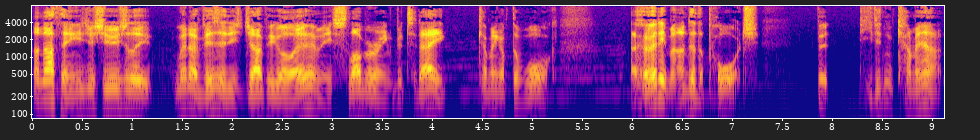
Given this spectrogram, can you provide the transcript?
nothing. He just usually, when I visit, he's jumping all over me, slobbering. But today, coming up the walk, I heard him under the porch, but he didn't come out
